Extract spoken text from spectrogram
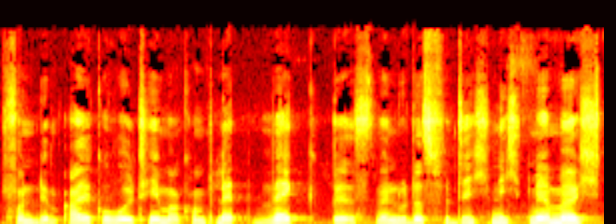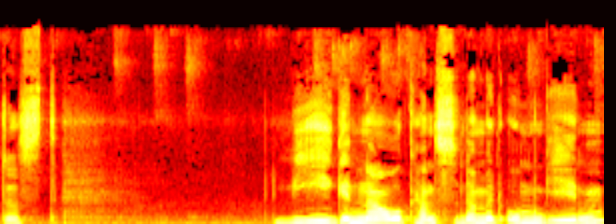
von dem Alkoholthema komplett weg bist, wenn du das für dich nicht mehr möchtest, wie genau kannst du damit umgehen,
